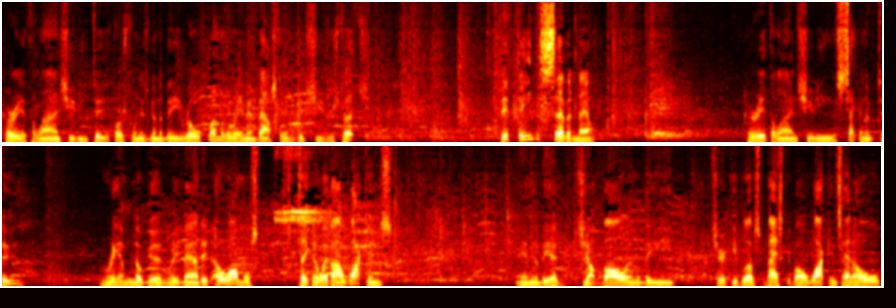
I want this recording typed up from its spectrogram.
Curry at the line shooting two. The first one is going to be rolled front of the rim and bounced in. Good shooter's touch. 15 to 7 now. Curry at the line shooting the second of two. Rim, no good. Rebounded. Oh, almost taken away by Watkins. And it'll be a jump ball, and it'll be Cherokee Bluffs basketball. Watkins had a hold,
